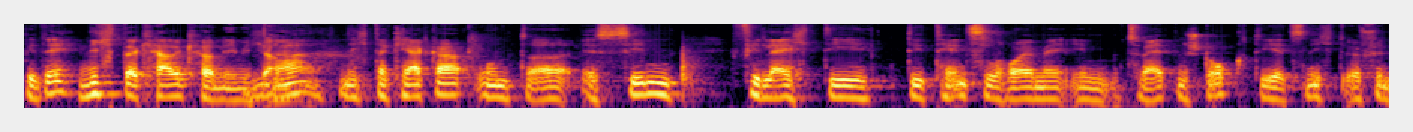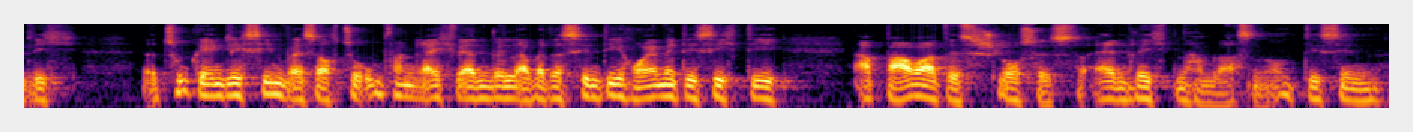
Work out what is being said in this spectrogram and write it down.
Bitte? Nicht der Kerker, nehme ich ja, an. Ja, nicht der Kerker. Und äh, es sind vielleicht die, die Tänzelräume im zweiten Stock, die jetzt nicht öffentlich zugänglich sind, weil es auch zu umfangreich werden will. Aber das sind die Räume, die sich die Erbauer des Schlosses einrichten haben lassen. Und die sind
